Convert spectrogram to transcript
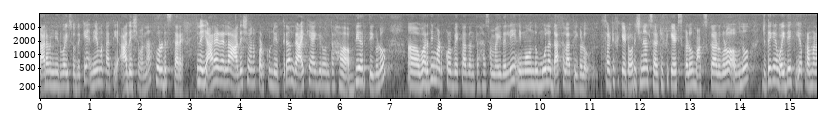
ಕಾರ್ಯನಿರ್ವಹಿಸೋದಕ್ಕೆ ನೇಮಕಾತಿ ಆದೇಶವನ್ನು ಹೊರಡಿಸ್ತಾರೆ. ಇನ್ನು ಯಾರ್ಯಾರೆಲ್ಲ ಆದೇಶವನ್ನು ಪಡ್ಕೊಂಡಿರ್ತೀರ, ಅಂದರೆ ಆಯ್ಕೆಯಾಗಿರುವಂತಹ ಅಭ್ಯರ್ಥಿಗಳು ವರದಿ ಮಾಡ್ಕೊಳ್ಬೇಕಾದಂತಹ ಸಮಯದಲ್ಲಿ ನಿಮ್ಮ ಒಂದು ಮೂಲ ದಾಖಲಾತಿಗಳು ಸರ್ಟಿಫಿಕೇಟ್ ಒರಿಜಿನಲ್ ಸರ್ಟಿಫಿಕೇಟ್ಸ್ಗಳು ಮಾರ್ಕ್ಸ್ ಕಾರ್ಡ್ಗಳು ಅವನು ಜೊತೆಗೆ ವೈದ್ಯಕೀಯ ಪ್ರಮಾಣ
